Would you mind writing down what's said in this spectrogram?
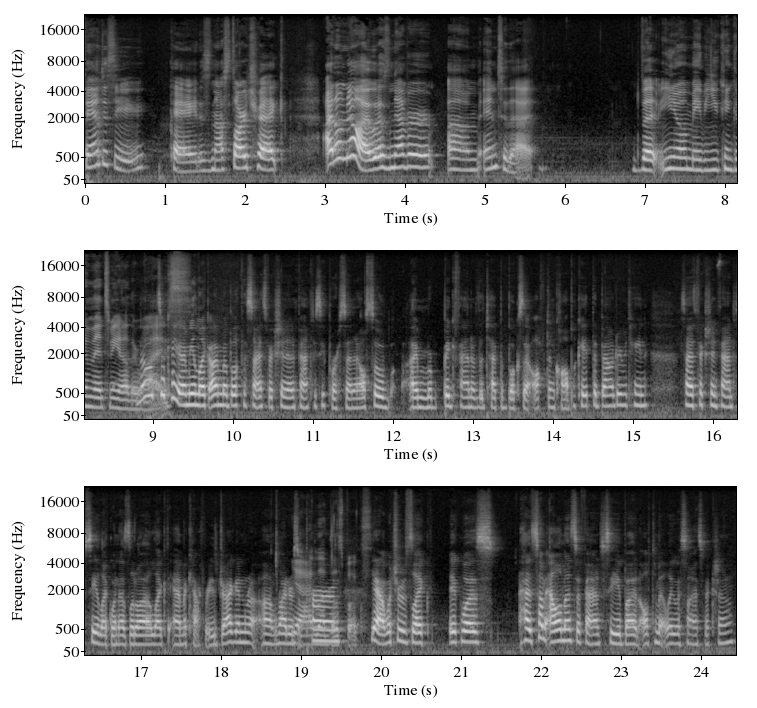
Fantasy. Okay, this is not Star Trek. I don't know. I was never um, into that. But you know, maybe you can convince me otherwise. No, it's okay. I mean, like I'm a, both a science fiction and fantasy person, and also I'm a big fan of the type of books that often complicate the boundary between science fiction fantasy. Like when I was little, I liked Anne McCaffrey's Dragon uh, Riders Yeah, of I love those books. Yeah, which was like it was had some elements of fantasy, but ultimately was science fiction.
